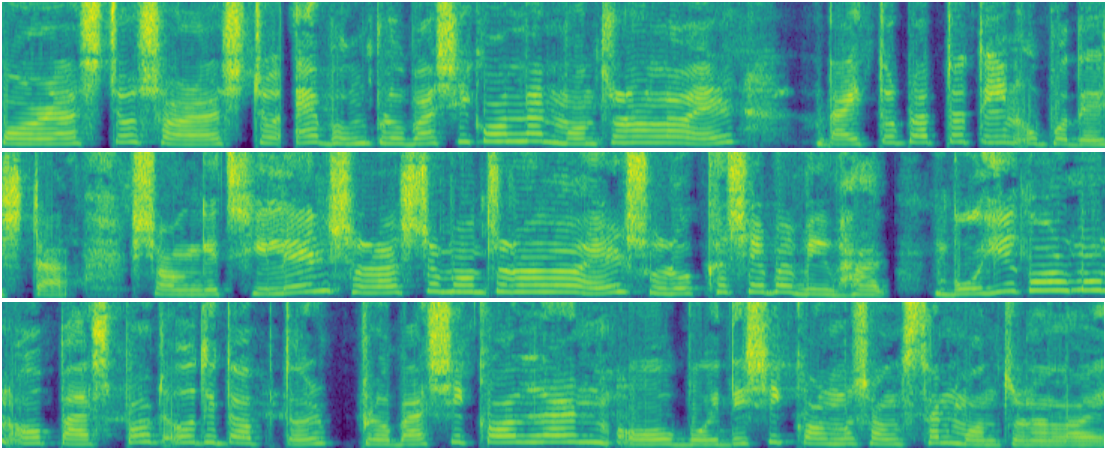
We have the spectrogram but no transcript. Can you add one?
পররাষ্ট্র, স্বরাষ্ট্র এবং প্রবাসী কল্যাণ মন্ত্রণালয়ের দায়িত্বপ্রাপ্ত তিন উপদেষ্টা। সঙ্গে ছিলেন স্বরাষ্ট্র মন্ত্রণালয়ের সুরক্ষা সেবা বিভাগ, বহির্গমন ও পাসপোর্ট অধিদপ্তর, প্রবাসী কল্যাণ ও বৈদেশিক কর্মসংস্থান মন্ত্রণালয়,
